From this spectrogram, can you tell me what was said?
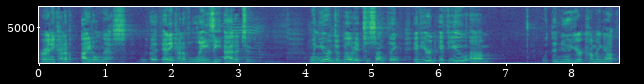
or any kind of idleness, uh, any kind of lazy attitude. When you're devoted to something, if you're, if you, um, with the new year coming up,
